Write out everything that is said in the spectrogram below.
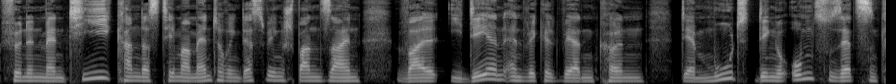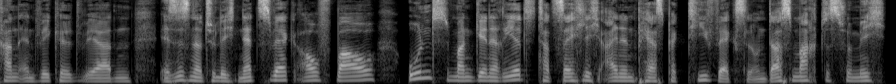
für einen Mentee kann das Thema Mentoring deswegen spannend sein, weil Ideen entwickelt werden können, der Mut, Dinge umzusetzen, kann entwickelt werden. Es ist natürlich Netzwerkaufbau und man generiert tatsächlich einen Perspektivwechsel. Und das macht es für mich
